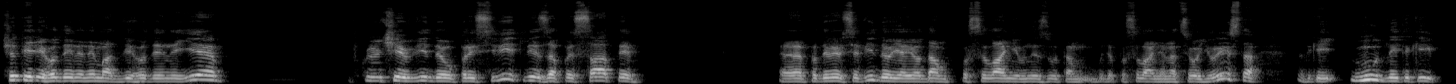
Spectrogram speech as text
4 години нема, 2 години є. Включив відео при світлі, записати. Е, Подивився відео, я його дам в посиланні внизу. Там буде посилання на цього юриста. Такий нудний такий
